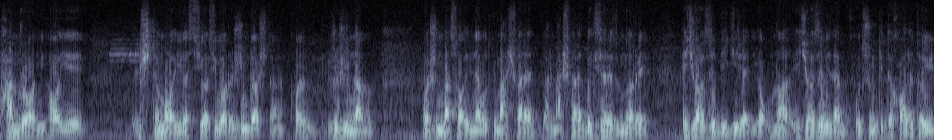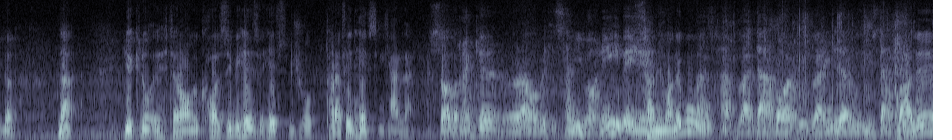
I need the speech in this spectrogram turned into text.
همراهی های اجتماعی و سیاسی با رژیم داشتن. رژیم نم باشون مسائل نبود که مشورت بر مشورت بگذارد اونا رو اجازه بگیرد یا اونا اجازه بدن به خودشون که دخالت هایی نه. یک نوع احترام کاذبی حفظ حفظ می‌شد. طرفین حفظ می‌کردن. سابقا که روابط صمیمانه ای بین صمیمانه بود. و دربار بود. برای اینکه در روز 27 بله.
